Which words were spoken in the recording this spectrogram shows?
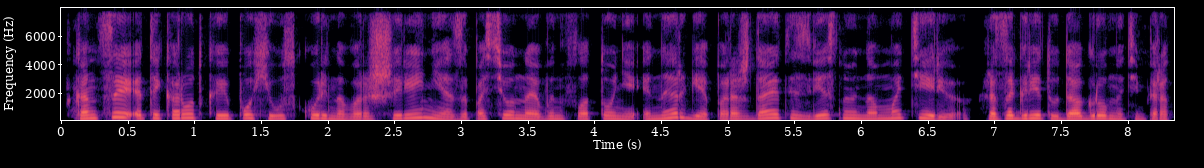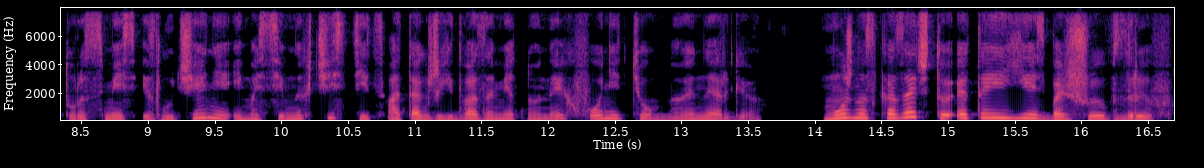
В конце этой короткой эпохи ускоренного расширения запасенная в инфлатоне энергия порождает известную нам материю, разогретую до огромной температуры смесь излучения и массивных частиц, а также едва заметную на их фоне темную энергию. Можно сказать, что это и есть большой взрыв.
